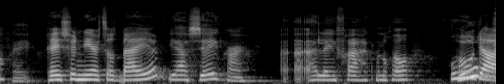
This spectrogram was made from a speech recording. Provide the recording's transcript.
Oké. Resoneert dat bij je? Ja, zeker. Alleen vraag ik me nog wel, hoe? dan?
